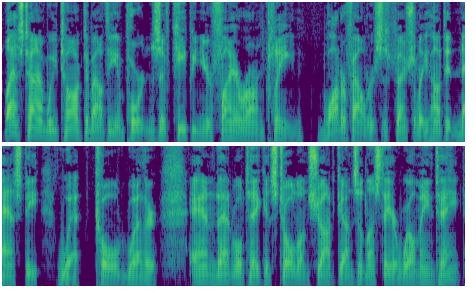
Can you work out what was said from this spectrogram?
Last time we talked about the importance of keeping your firearm clean. Waterfowlers especially hunt in nasty, wet, cold weather, and that will take its toll on shotguns unless they are well maintained.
